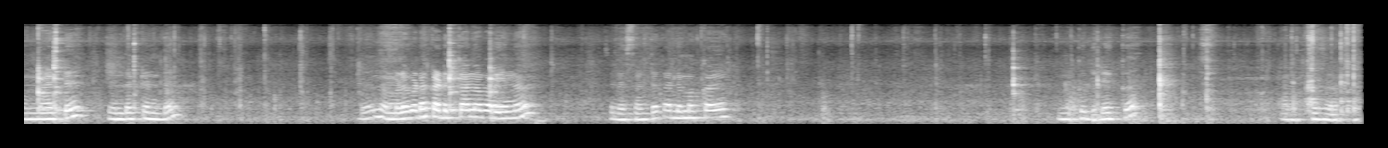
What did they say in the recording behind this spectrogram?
നന്നായിട്ട് വെന്തിട്ടുണ്ട്. നമ്മളിവിടെ കടുക്കാന്ന് പറയുന്ന ചില സ്ഥലത്ത് കല്ലുമക്കൾ നമുക്ക് ഇതിലേക്ക് അരച്ച് ചേർക്കാം.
